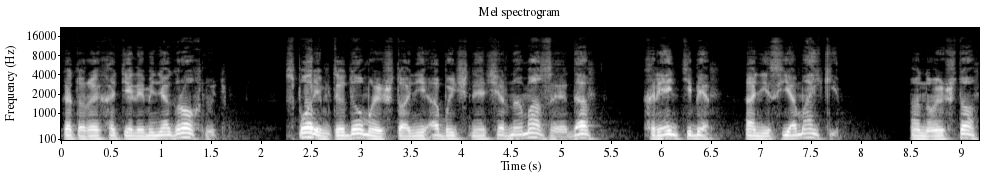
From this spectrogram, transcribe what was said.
которые хотели меня грохнуть, Спорим, ты думаешь, что они обычные черномазые, да? Хрень тебе, они с Ямайки. Ну и что?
